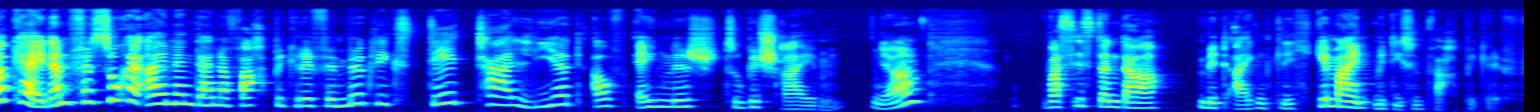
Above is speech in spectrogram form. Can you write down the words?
Okay, dann versuche einen deiner Fachbegriffe möglichst detailliert auf Englisch zu beschreiben. Ja? Was ist denn damit eigentlich gemeint mit diesem Fachbegriff?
